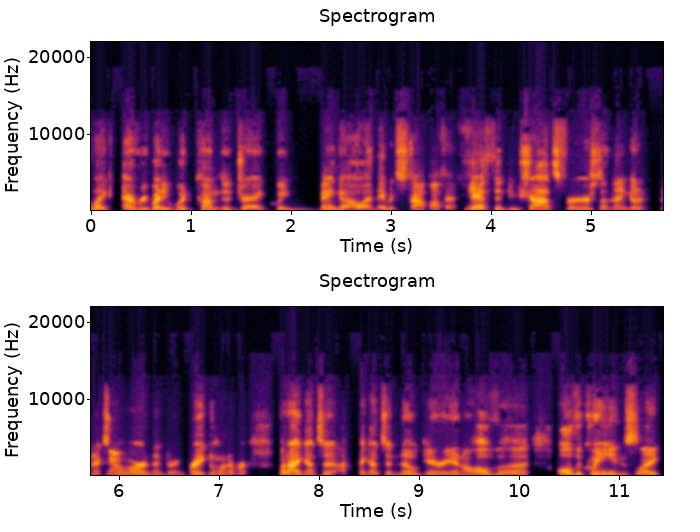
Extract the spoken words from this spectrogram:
like everybody would come to drag queen bingo and they would stop off at Yeah. fifth and do shots first and then go next Yeah. door and then during break and whatever. But I got to, I got to know Gary and all the, all the queens, like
